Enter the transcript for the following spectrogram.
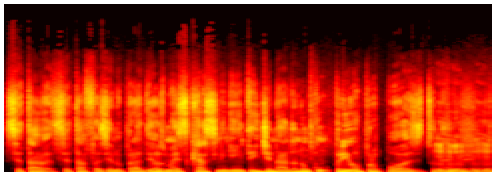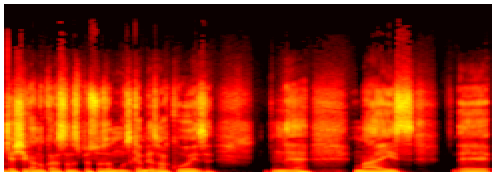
você tá, você tá fazendo pra Deus, mas, cara, se ninguém entende nada, não cumpriu o propósito, né? Uhum, uhum. Que é chegar no coração das pessoas. A música é a mesma coisa, né? Mas, é,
